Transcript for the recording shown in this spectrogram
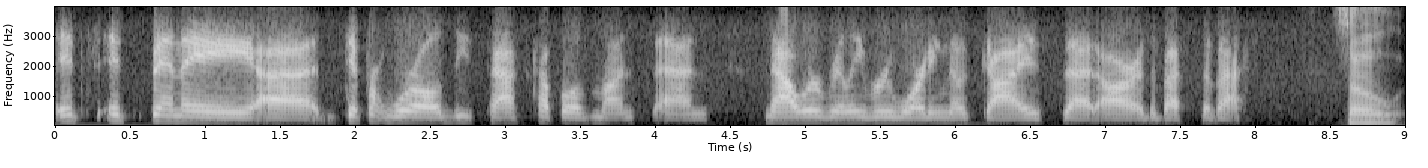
it's it's been a uh, different world these past couple of months, and now we're really rewarding those guys that are the best of the best. So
